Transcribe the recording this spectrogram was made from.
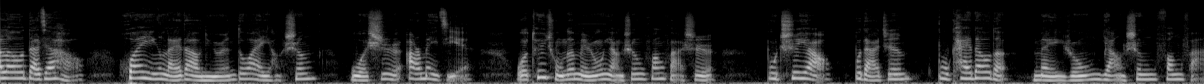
Hello，大家好，欢迎来到女人都爱养生，我是二妹姐。我推崇的美容养生方法是不吃药、不打针、不开刀的美容养生方法。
